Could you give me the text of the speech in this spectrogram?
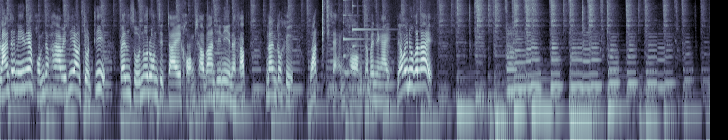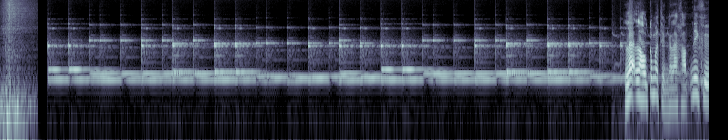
หลังจากนี้เนี่ยผมจะพาไปเที่ยวจุดที่เป็นศูนย์รวมจิตใจของชาวบ้านที่นี่นะครับ นั่นก็คือวัดแสงทองจะเป็นยังไง เดี๋ยวไปดูกันเลย และเราก็มาถึงกันแล้วครับ นี่คือ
